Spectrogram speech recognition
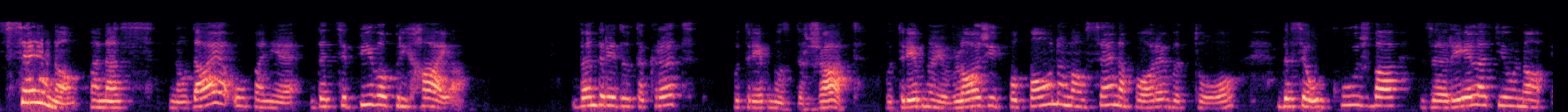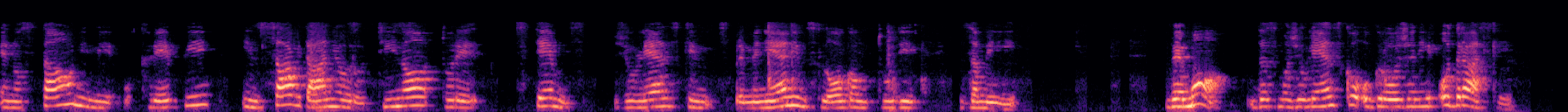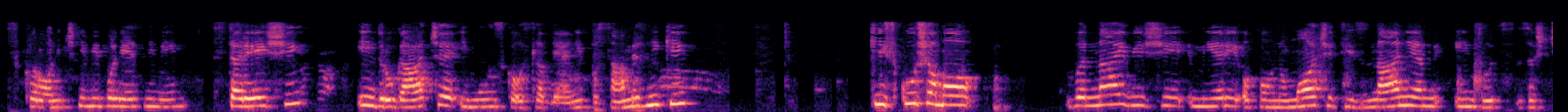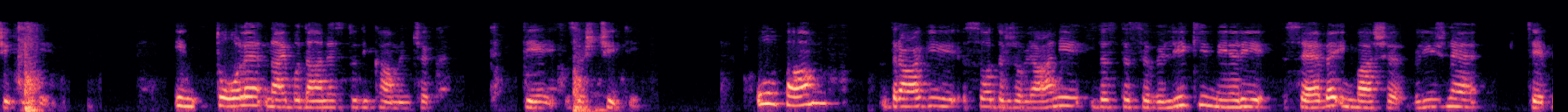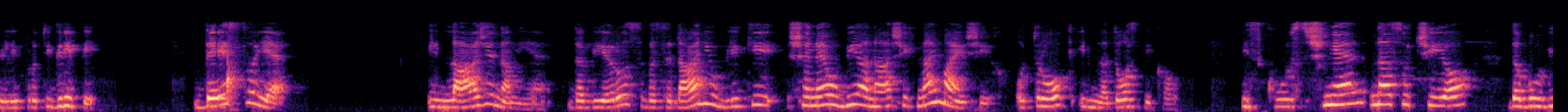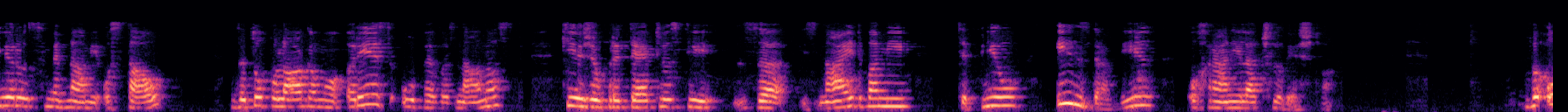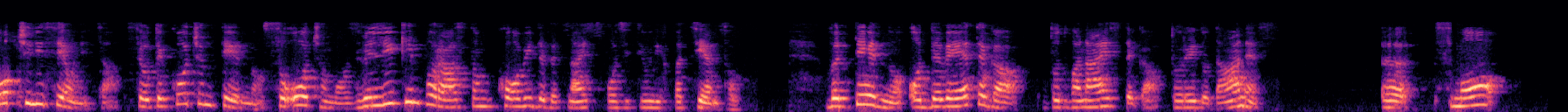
Vseeno pa nas navdaja upanje, da cepivo prihaja, vendar je do takrat potrebno zdržati, potrebno je vložiti popolnoma vse napore v to, da se okužba z relativno enostavnimi ukrepi in vsakdanjo rutino, torej s tem življenjskim spremenjenim slogom tudi zameji. Vemo, da smo življenjsko ogroženi odrasli s kroničnimi boleznimi, starejši in drugače imunsko oslabljeni posamezniki, ki skušamo v najvišji meri opolnomočiti znanjem in tudi zaščititi. In tole naj bo danes tudi kamenček k tej zaščiti. Upam, dragi sodržavljani, da ste se v veliki meri sebe in vaše bližnje cepili proti gripi. Dejstvo je in lažje nam je, da virus v sedanji obliki še ne ubija naših najmanjših, otrok in mladostnikov. Izkušnje nas učijo, da bo virus med nami ostal, zato polagamo res upe v znanost, ki je že v preteklosti z iznajdbami cepiv in zdravil ohranila človeštvo. V občini Sevnica se v tekočem tednu soočamo z velikim porastom covid-devetnajst pozitivnih pacientov. V tednu od devetega do dvanajstega, torej do danes, smo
